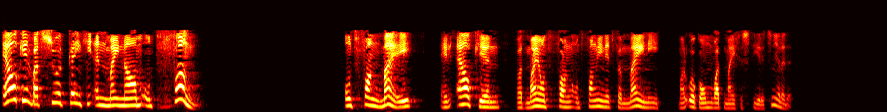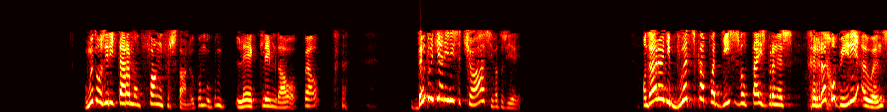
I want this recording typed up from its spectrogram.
Elkeen wat so 'n kindjie in my naam ontvang, ontvang my en elkeen wat my ontvang, ontvang nie net vir my nie, maar ook hom wat my gestuur het. sien julle dit? Hoe moet ons hierdie term ontvang verstaan? Hoekom hoekom lê ek klem daarop? Wel, dink net aan hierdie situasie wat ons hier het. Onthou nou die boodskap wat Jesus wil tuisbring is gerig op hierdie ouens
